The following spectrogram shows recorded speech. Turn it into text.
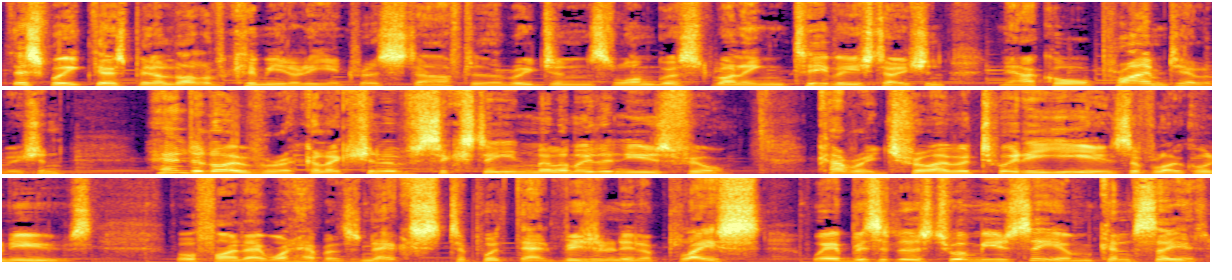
This week there's been a lot of community interest after the region's longest running TV station, now called Prime Television, handed over a collection of 16mm news film, coverage from over 20 years of local news. We'll find out what happens next to put that vision in a place where visitors to a museum can see it.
